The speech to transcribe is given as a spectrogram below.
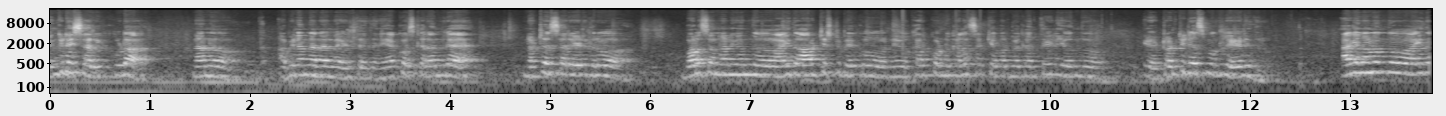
ವೆಂಕಟೇಶ್ ಸಾರಿಗೆ ಕೂಡ ನಾನು ಅಭಿನಂದನೆಯನ್ನು ಹೇಳ್ತಾ ಇದ್ದೇನೆ. ಯಾಕೋಸ್ಕರ ಅಂದರೆ ನಟರಾಜ್ ಸರ್ ಹೇಳಿದರು ಬರೋ ಸರ್, ನನಗೊಂದು ಐದು ಆರ್ಟಿಸ್ಟ್ ಬೇಕು, ನೀವು ಕರ್ಕೊಂಡು ಕೆಲಸಕ್ಕೆ ಬರಬೇಕಂತೇಳಿ ಒಂದು ಟ್ವೆಂಟಿ ಡೇಸ್ ಮೊದಲು ಹೇಳಿದರು. ಹಾಗೆ ನಾನೊಂದು ಐದು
